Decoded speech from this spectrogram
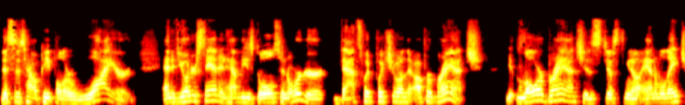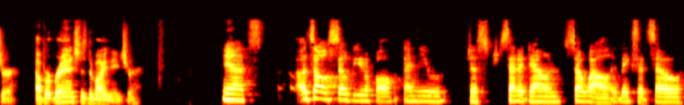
This is how people are wired. And if you understand and have these goals in order, that's what puts you on the upper branch. Lower branch is just, you know, animal nature. Upper branch is divine nature. Yeah, it's it's all so beautiful and you just set it down so well. It makes it so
